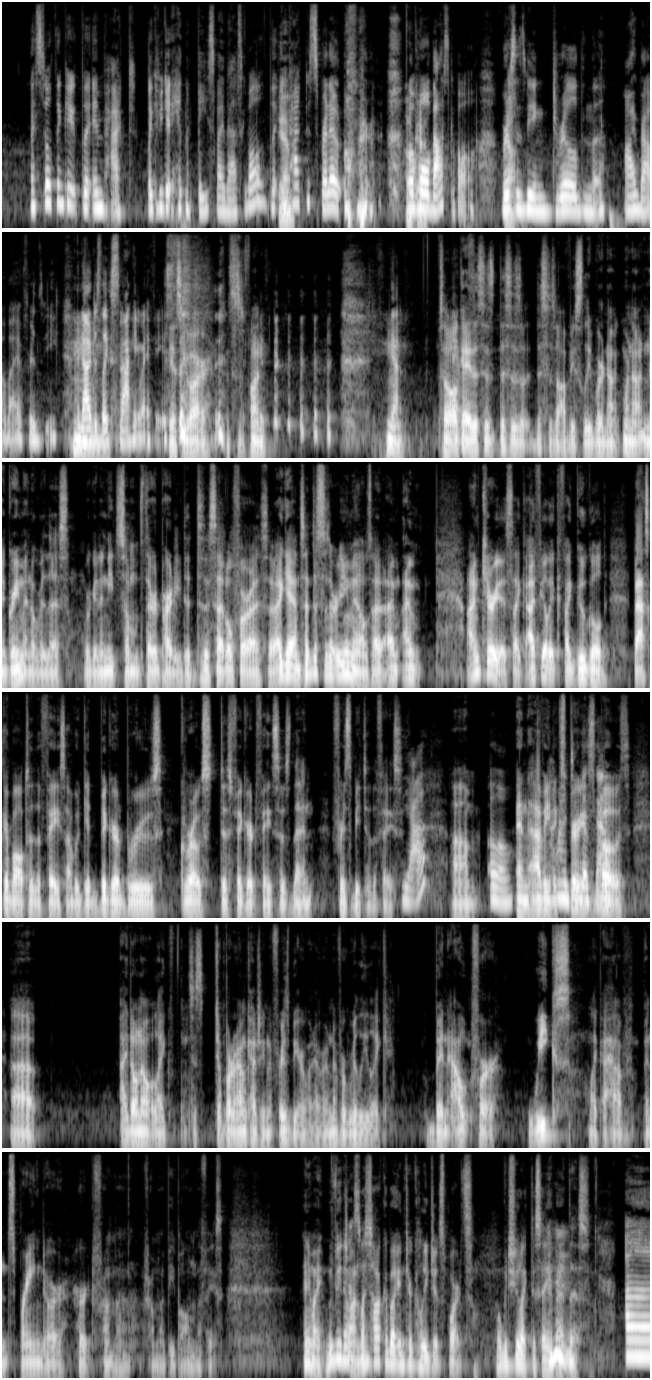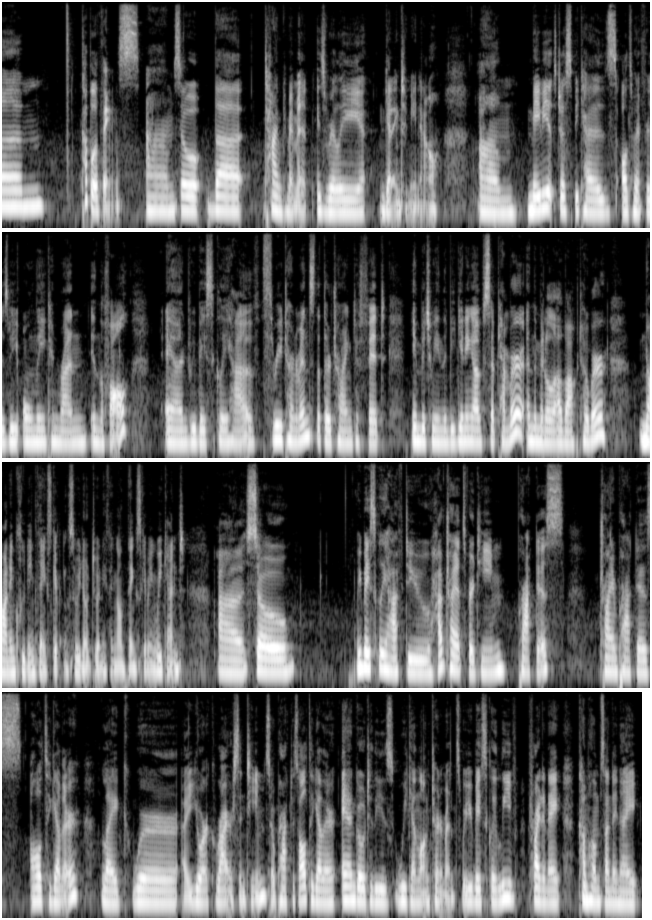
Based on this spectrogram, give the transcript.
I still think it, the impact, like if you get hit in the face by a basketball, the Yeah. impact is spread out over the Okay. whole basketball Yeah. versus being drilled in the eyebrow by a frisbee. And now I'm just like smacking my face. Hmm. Yes, you are. this is fun. Hmm. Yeah. So okay, this is this is this is obviously we're not we're not in agreement over this. We're gonna need some third party to, to settle for us. So again, send us our emails. I, I'm I'm I'm curious. Like I feel like if I Googled basketball to the face, I would get bigger, bruised, gross, disfigured faces than frisbee to the face. Yeah? Um, Oh. and having I wanna do experienced both, uh, I don't know, like just jumping around catching a frisbee or whatever. I've never really like been out for weeks like I have been sprained or hurt from uh, from a b-ball in the face. Anyway, moving on. Let's talk about intercollegiate sports. What would you like to say Mm-hmm. about this? Um, couple of things. Um, so the time commitment is really getting to me now. Um, maybe it's just because Ultimate Frisbee only can run in the fall, and we basically have three tournaments that they're trying to fit in between the beginning of September and the middle of October, not including Thanksgiving. So we don't do anything on Thanksgiving weekend. Uh, so we basically have to have tryouts for a team, practice, try and practice all together. Like we're a York Ryerson team, so practice all together and go to these weekend long tournaments where you basically leave Friday night, come home Sunday night.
